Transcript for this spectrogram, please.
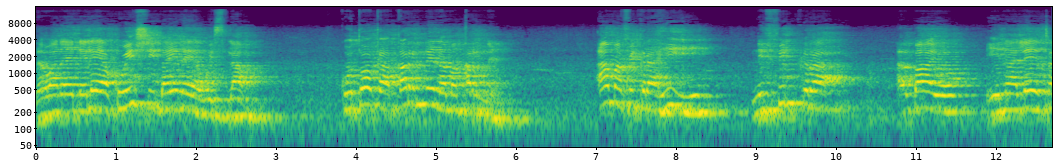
na wanaendelea kuishi baina ya Waislamu kutoka karne na makarne. Ama fikra hii ni fikra ambayo inaleta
